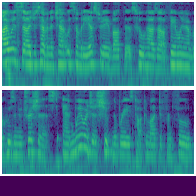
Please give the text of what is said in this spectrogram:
I was uh, just having a chat with somebody yesterday about this who has a family member who's a nutritionist, and we were just shooting the breeze talking about different food.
